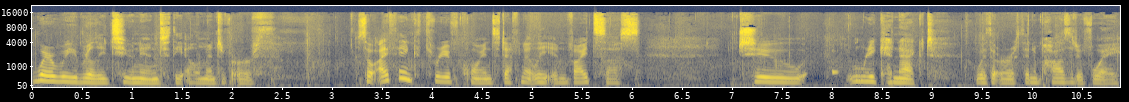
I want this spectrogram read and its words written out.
where we really tune into the element of earth. So I think Three of Coins definitely invites us to reconnect with earth in a positive way.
